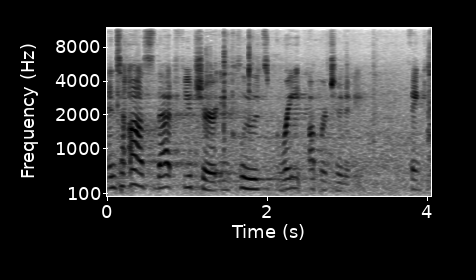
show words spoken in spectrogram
And to us, that future includes great opportunity. Thank you.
